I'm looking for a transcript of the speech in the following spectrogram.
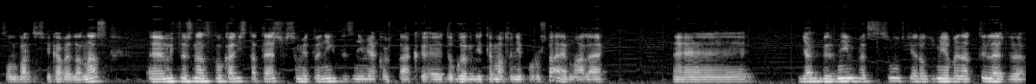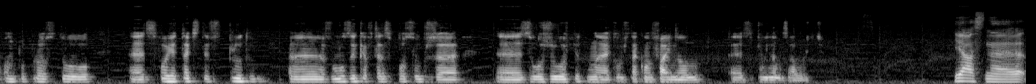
są bardzo ciekawe dla nas. E, myślę, że nasz wokalista też, w sumie to nigdy z nim jakoś tak e, dogłębnie tematu nie poruszałem, ale e, jakby z nim bez słów się rozumiemy na tyle, że on po prostu e, swoje teksty wplótł e, w muzykę w ten sposób, że złożyło się to na jakąś taką fajną, spójną całość. Jasne,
